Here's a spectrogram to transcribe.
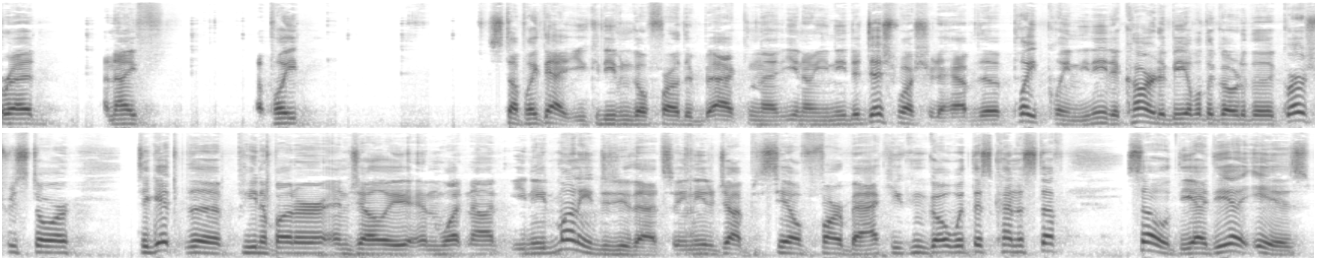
bread, a knife, a plate, stuff like that. You could even go farther back than that. You know, you need a dishwasher to have the plate clean. You need a car to be able to go to the grocery store to get the peanut butter and jelly and whatnot. You need money to do that, so you need a job. See how far back you can go with this kind of stuff? So the idea is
